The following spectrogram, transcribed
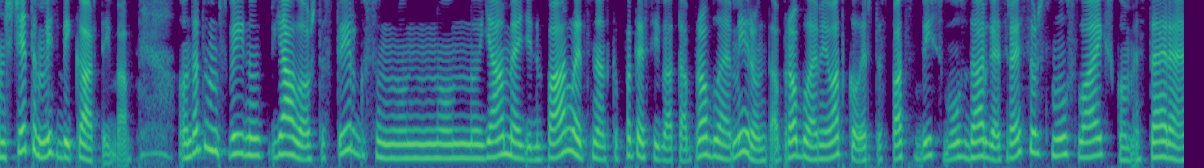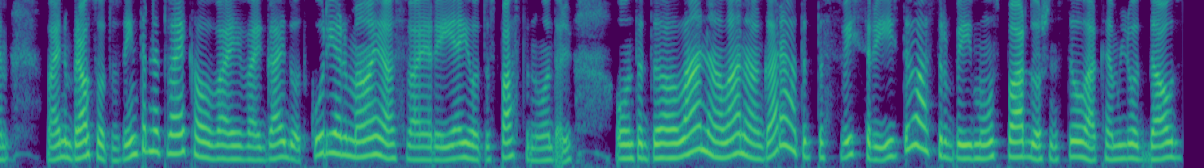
Un šķietam, viss bija kārtībā. Un tad mums bija nu, jālauž tas tirgus un, un, un jāmēģina pārliecināt, ka patiesībā tā problēma ir. Un tā problēma jau atkal ir tas pats visu mūsu dārgais resurss, mūsu laiks, ko mēs tērējam. Vai nu braucot uz internetu veikalu, vai, vai gaidot kurjeru mājās, vai arī ejot uz pasta nodaļu. Un tad lēnā, lēnā garā tas viss arī izdevās. Tur bija mūsu pārdošanas cilvēkiem ļoti daudz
